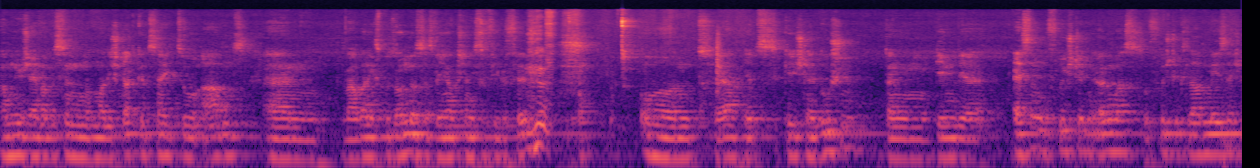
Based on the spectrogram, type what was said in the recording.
haben nämlich einfach ein bisschen nochmal die Stadt gezeigt, so abends. Ähm, war aber nichts Besonderes, deswegen habe ich noch nicht so viel gefilmt. Und ja, jetzt gehe ich schnell duschen, dann gehen wir essen, frühstücken irgendwas, so Frühstücksladenmäßig.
